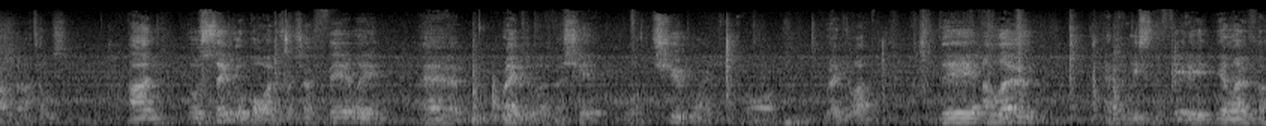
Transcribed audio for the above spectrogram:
carbon atoms. And those single bonds, which are fairly um, regular in their shape, or tube-like, or regular, they allow, and at least in the theory, they allow for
